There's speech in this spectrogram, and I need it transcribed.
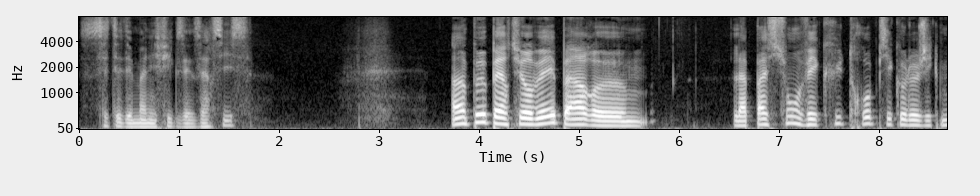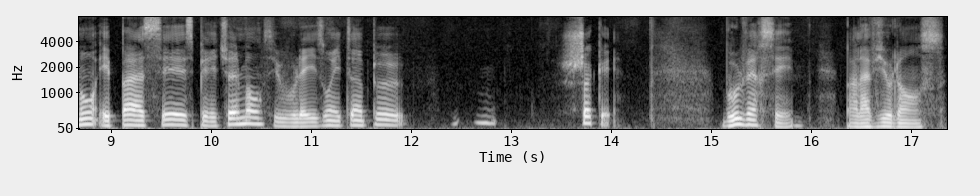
C'était des magnifiques exercices. Un peu perturbé par euh, la passion vécue trop psychologiquement et pas assez spirituellement, si vous voulez. Ils ont été un peu choqués, bouleversés par la violence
